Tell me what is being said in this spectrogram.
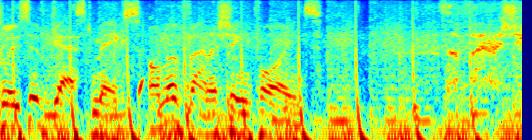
Exclusive guest mix on The Vanishing Point. The Vanishing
